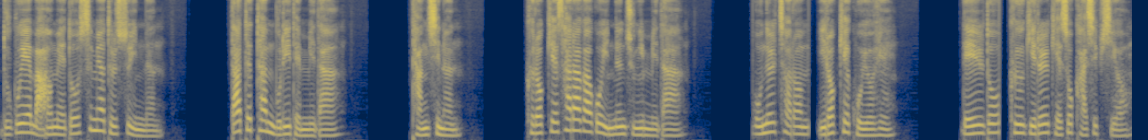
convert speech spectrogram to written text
누구의 마음에도 스며들 수 있는 따뜻한 물이 됩니다. 당신은 그렇게 살아가고 있는 중입니다. 오늘처럼 이렇게 고요해. 내일도 그 길을 계속 가십시오.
